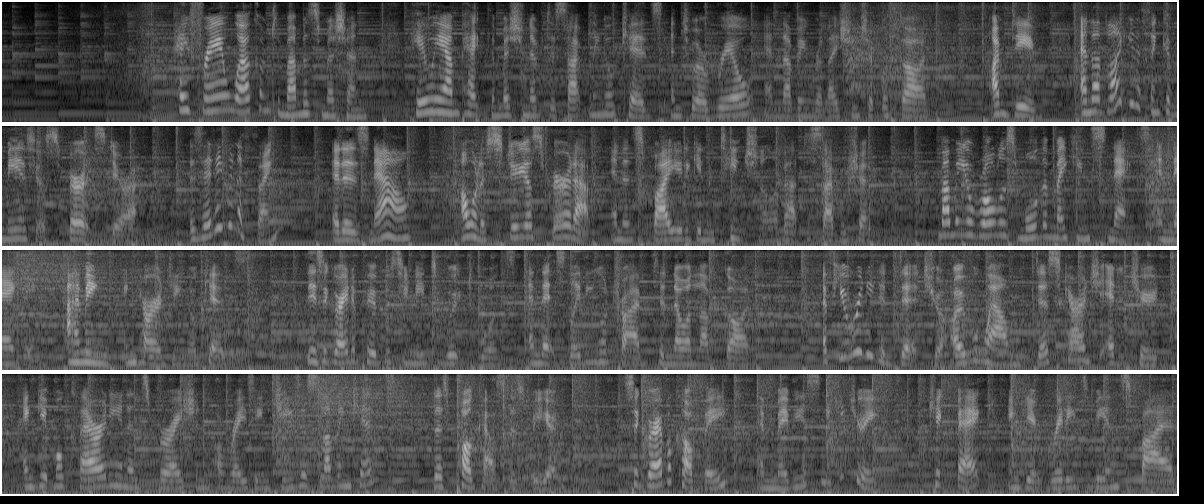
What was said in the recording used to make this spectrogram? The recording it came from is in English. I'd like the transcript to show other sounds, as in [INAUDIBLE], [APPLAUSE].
Hey, friend, welcome to Mama's Mission. Here we unpack the mission of discipling your kids into a real and loving relationship with God. I'm Deb, and I'd like you to think of me as your spirit stirrer. Is that even a thing? It is now. I want to stir your spirit up and inspire you to get intentional about discipleship. Mama, your role is more than making snacks and nagging. I mean, encouraging your kids. There's a greater purpose you need to work towards, and that's leading your tribe to know and love God. If you're ready to ditch your overwhelmed, discouraged attitude and get more clarity and inspiration on raising Jesus loving kids, this podcast is for you. So grab a coffee and maybe a sneaky treat kick back and get ready to be inspired.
